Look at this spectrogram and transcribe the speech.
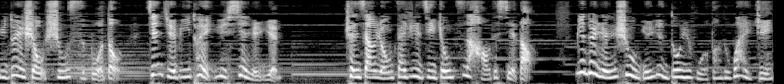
与对手殊死搏斗。坚决逼退越线人员。陈祥荣在日记中自豪地写道：“面对人数远远多于我方的外军，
